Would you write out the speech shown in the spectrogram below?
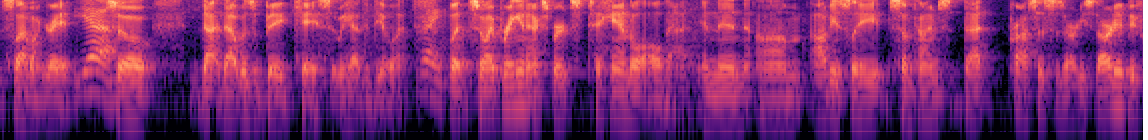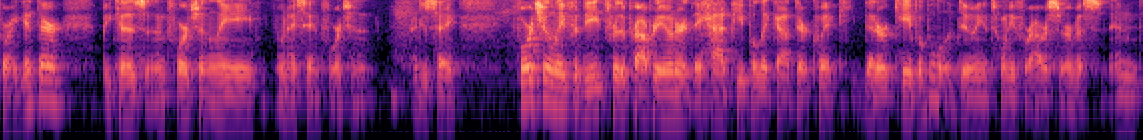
slab on grade. Yeah. So that that was a big case that we had to deal with. Right. But so I bring in experts to handle all that, and then um, obviously sometimes that process has already started before I get there, because unfortunately, when I say unfortunate, I just say. Fortunately for the for the property owner, they had people that got there quick that are capable of doing a 24 hour service, and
